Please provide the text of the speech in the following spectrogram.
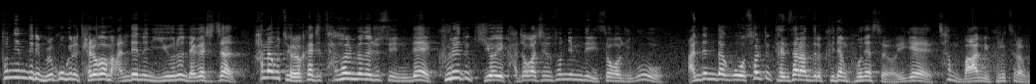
손님들이 물고기를 데려가면 안 되는 이유는 내가 진짜 하나부터 열까지 다 설명해 줄 수 있는데 그래도 기어이 가져가시는 손님들이 있어가지고 안 된다고 설득된 사람들은 그냥 보냈어요. 이게 참 마음이 그렇더라고.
